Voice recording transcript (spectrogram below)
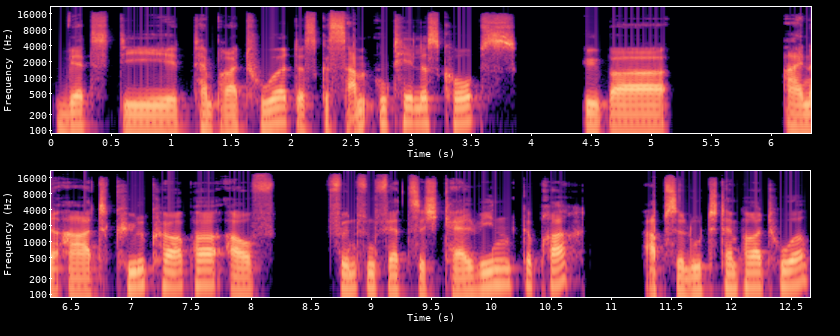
wird die Temperatur des gesamten Teleskops über eine Art Kühlkörper auf 45 Kelvin gebracht, Absoluttemperatur.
